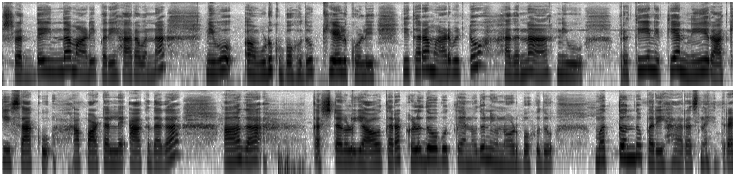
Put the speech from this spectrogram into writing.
ಶ್ರದ್ಧೆಯಿಂದ ಮಾಡಿ ಪರಿಹಾರವನ್ನು ನೀವು ಹುಡುಕಬಹುದು, ಕೇಳ್ಕೊಳ್ಳಿ. ಈ ಥರ ಮಾಡಿಬಿಟ್ಟು ಅದನ್ನು ನೀವು ಪ್ರತಿನಿತ್ಯ ನೀರು ಹಾಕಿ ಸಾಕು ಆ ಪಾಟಲ್ಲೇ ಹಾಕಿದಾಗ. ಆಗ ಕಷ್ಟಗಳು ಯಾವ ಥರ ಕಳೆದೋಗುತ್ತೆ ಅನ್ನೋದು ನೀವು ನೋಡಬಹುದು. ಮತ್ತೊಂದು ಪರಿಹಾರ ಸ್ನೇಹಿತರೆ.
